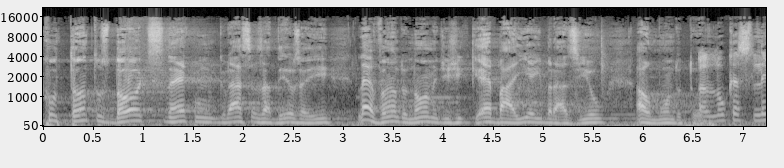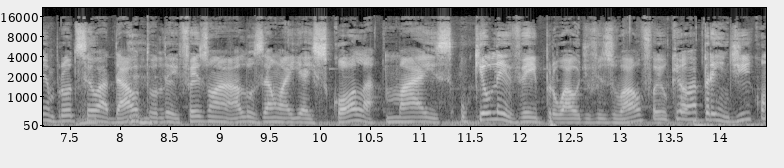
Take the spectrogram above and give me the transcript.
com tantos dotes, né? Com graças a Deus aí, levando o nome de Jiquié, Bahia e Brasil ao mundo O todo. Lucas lembrou do seu Adalto, fez uma alusão aí à escola, mas o que eu levei para o audiovisual foi o que eu aprendi com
